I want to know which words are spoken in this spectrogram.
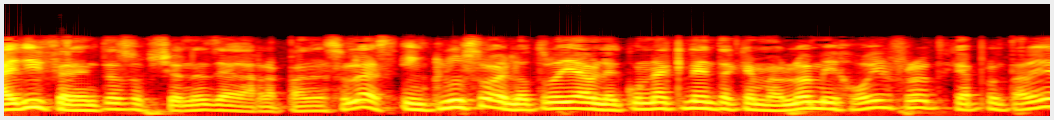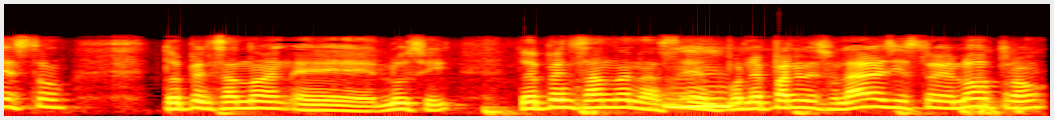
Hay diferentes opciones de agarrar paneles solares. Incluso el otro día hablé con una cliente que me habló y me dijo, oye, Fred, te quería preguntar esto. Estoy pensando en, eh, Lucy, estoy pensando en, poner paneles solares y esto y el otro.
